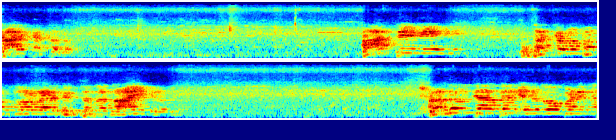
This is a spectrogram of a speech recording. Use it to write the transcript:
కార్యకర్తలు పార్టీని సక్రమ పద్ధతిలో నడిపిస్తున్న నాయకులు ప్రజల చేత ఎన్నుకోబడిన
